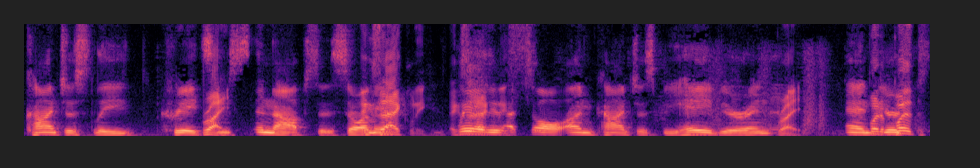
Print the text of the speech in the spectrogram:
consciously create Right. some synapses." So I mean, exactly, clearly exactly. that's all unconscious behavior, and Right. and But- you're but-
